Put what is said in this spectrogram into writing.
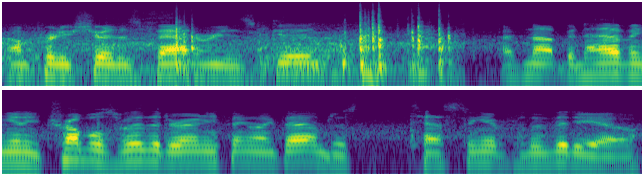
I'm pretty sure this battery is good. I've not been having any troubles with it or anything like that. I'm just testing it for the video.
